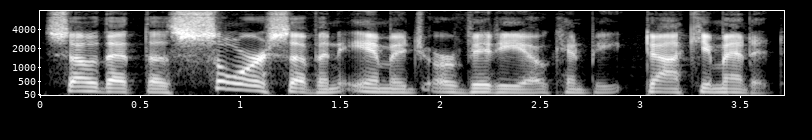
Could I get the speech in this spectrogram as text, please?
so that the source of an image or video can be documented.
